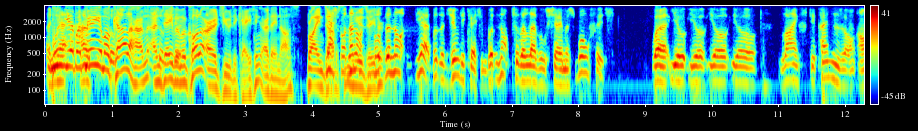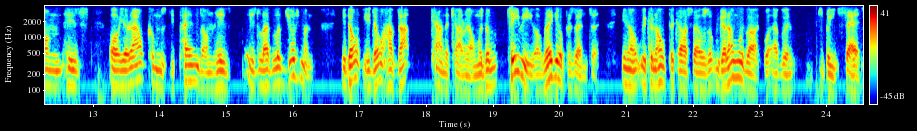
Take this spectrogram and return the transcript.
And But, yeah, but Miriam O'Callaghan and David McCullagh are adjudicating, are they not? Brian Yes, Dobson, but they're newsreader. but they're not. Yeah, but they're adjudicating, but not to the level Seamus Woulfe is, where your your your your life depends on, on his or your outcomes depend on his his level of judgment. You don't you don't have that kind of carry on with a TV or radio presenter. You know, we can all pick ourselves up and get on with life, whatever's been said.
